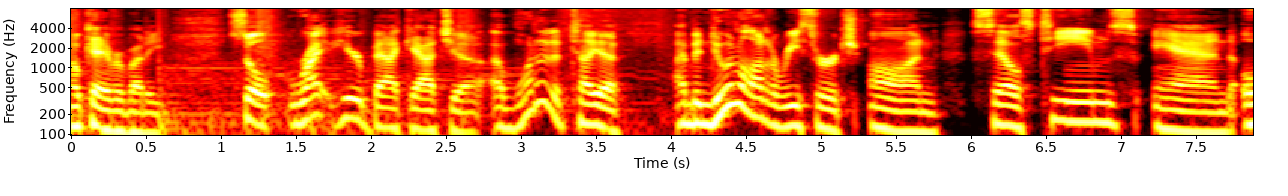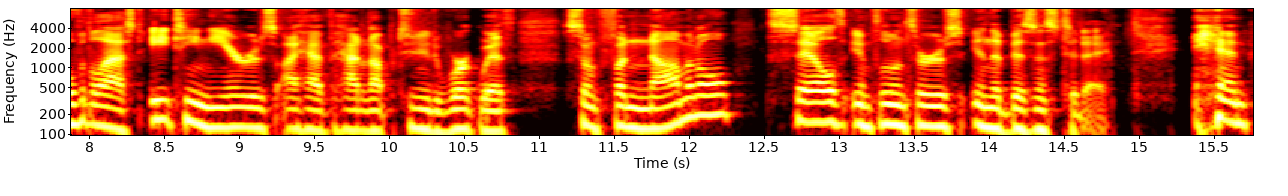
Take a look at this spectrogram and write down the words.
Okay, everybody. So, right here back at you, I wanted to tell you I've been doing a lot of research on sales teams, and over the last 18 years, I have had an opportunity to work with some phenomenal sales influencers in the business today. And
